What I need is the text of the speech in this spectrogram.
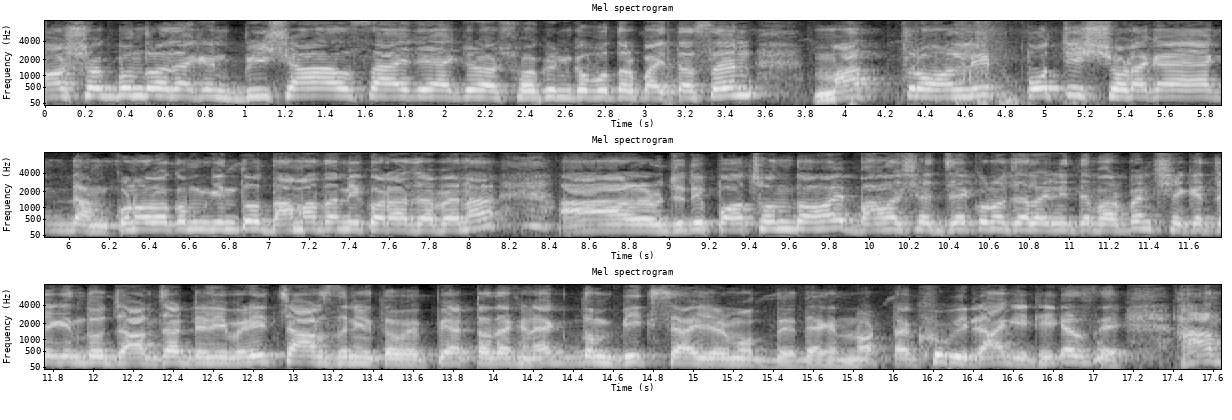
দর্শক বন্ধুরা দেখেন বিশাল সাইজে একজন শৌখিন কবুতর পাইতেছেন। মাত্র অনলি পঁচিশশো টাকায় একদম। কোনো রকম কিন্তু দামাদামি করা যাবে না। আর যদি পছন্দ হয় বাংলাদেশের যে কোনো জেলায় নিতে পারবেন। সেক্ষেত্রে কিন্তু যার যার ডেলিভারি চার্জ নিতে হবে। পেয়ারটা দেখেন একদম বিগ সাইজের মধ্যে। দেখেন নটটা খুবই রাগি ঠিক আছে? হাত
